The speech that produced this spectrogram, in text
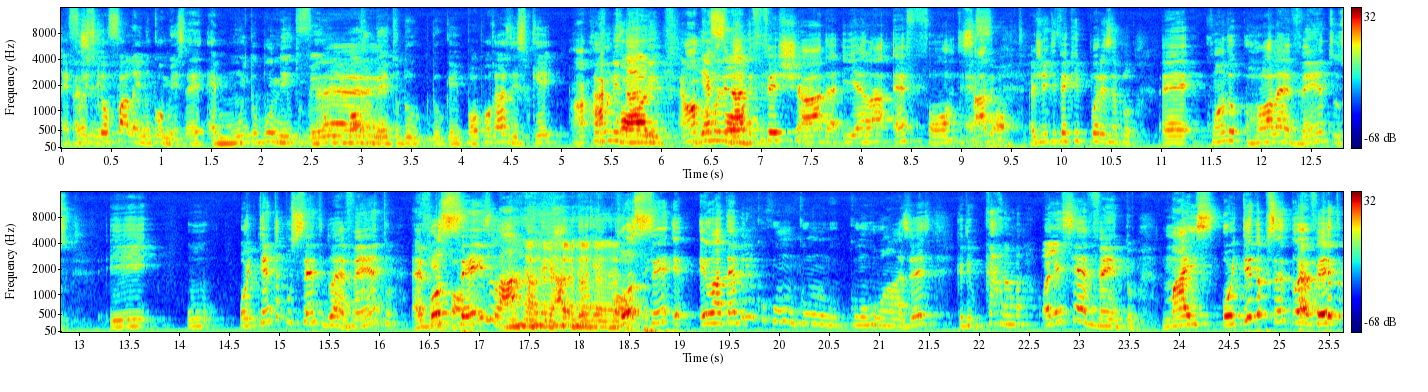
É, foi Assim, isso que eu falei no começo, né? É muito bonito ver É. o movimento do, do K-pop por causa disso, porque É uma comunidade, acolhe é uma comunidade forte. fechada e ela é forte, É sabe? forte. A gente vê que, por exemplo, é, quando rola eventos e o 80% do evento é, É vocês lá, tá ligado? Você, eu, eu até brinco com, com, com o Juan às vezes, que eu digo, caramba, olha esse evento, mas 80% do evento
